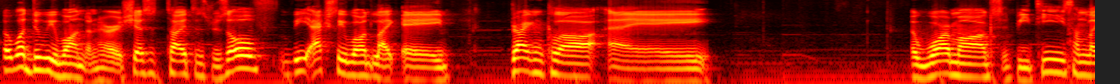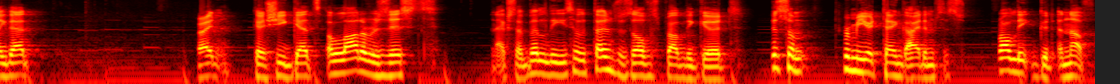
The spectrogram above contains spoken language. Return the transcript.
So what do we want on her? She has a Titan's Resolve. We actually want like a Dragon Claw, a a Warmogs, BT, something like that. Right? Because she gets a lot of resist and extra ability. So Titan's Resolve is probably good. Just some premier tank items is probably good enough.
